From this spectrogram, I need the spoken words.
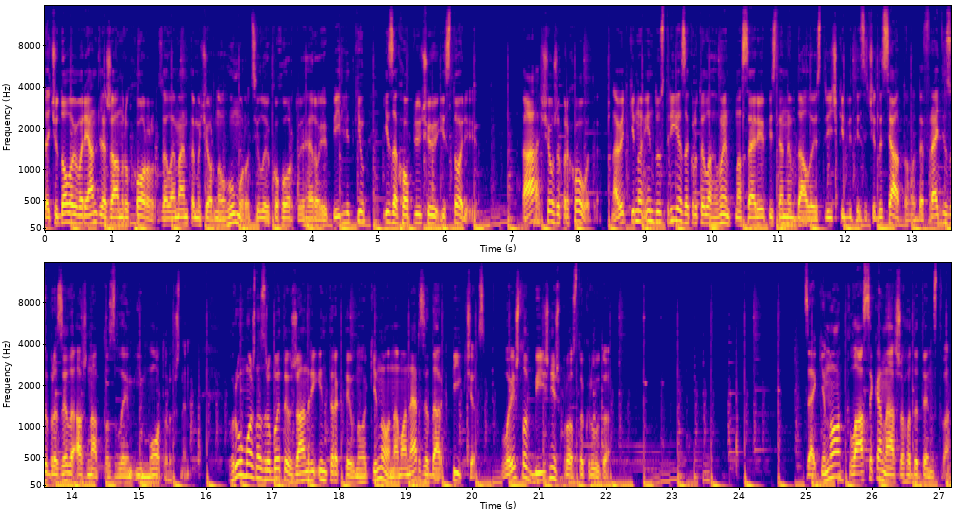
Це чудовий варіант для жанру хоррор з елементами чорного гумору, цілою когортою героїв підлітків і захоплюючою історією. Та що вже приховувати? Навіть кіноіндустрія закрутила гвинт на серію після невдалої стрічки 2010-го, де Фредді зобразили аж надто злим і моторошним. Гру можна зробити в жанрі інтерактивного кіно на манер The Dark Pictures. Вийшло більш ніж просто круто. Це кіно класика нашого дитинства.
